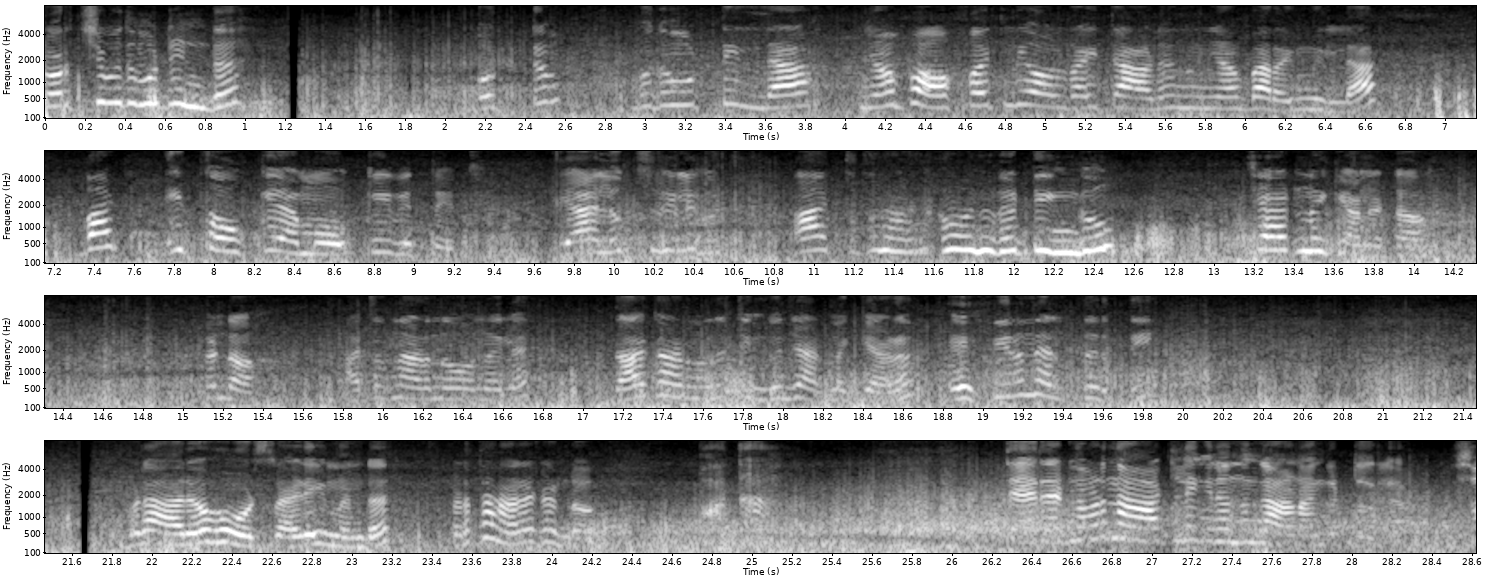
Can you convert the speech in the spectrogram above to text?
കുറച്ച് ബുദ്ധിമുട്ടുണ്ട്. ഒട്ടും ബുദ്ധിമുട്ടില്ല. ഞാൻ പെർഫെക്റ്റ്ലി ഓൾറൈറ്റ് ആണ് എന്ന് ഞാൻ പറയുന്നില്ല. But it's okay I'm okay with it yeah looks really good ആ അറ്റത്ത് നടന്നു പോകുന്നത് ടിങ്കും ചേട്ടനൊക്കെയാണ് കേട്ടോ കണ്ടോ? അറ്റത്ത് നടന്നു പോകുന്നതിൽ ഇതാ കാണുന്നത് ടിങ്കും ചാട്ടിലൊക്കെയാണ് എഫീനെ നിലത്തിരുത്തി. ഇവിടെ ആരോ ഹോഴ്സ് റൈഡ് ചെയ്യുന്നുണ്ട്. ഇവിടെ താഴെ കണ്ടോ? നമ്മുടെ നാട്ടിൽ ഇങ്ങനെ ഒന്നും കാണാൻ കിട്ടൂല. സോ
